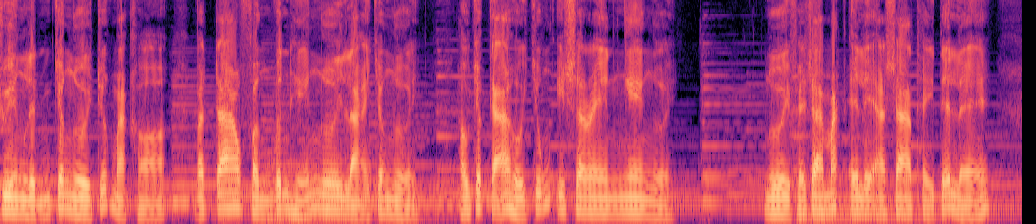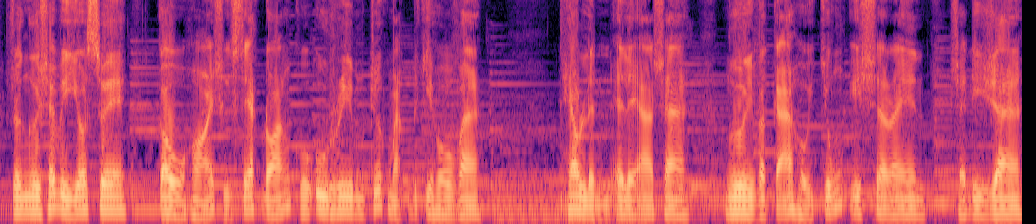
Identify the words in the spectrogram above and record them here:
truyền lệnh cho người trước mặt họ và trao phần vinh hiển ngươi lại cho người, hầu cho cả hội chúng Israel nghe người. Người phải ra mắt Eleasa thầy tế lễ, rồi người sẽ vì Joshua cầu hỏi sự xét đoán của Urim trước mặt Đức Giê-hô-va. Theo lệnh Eleasa, người và cả hội chúng Israel sẽ đi ra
